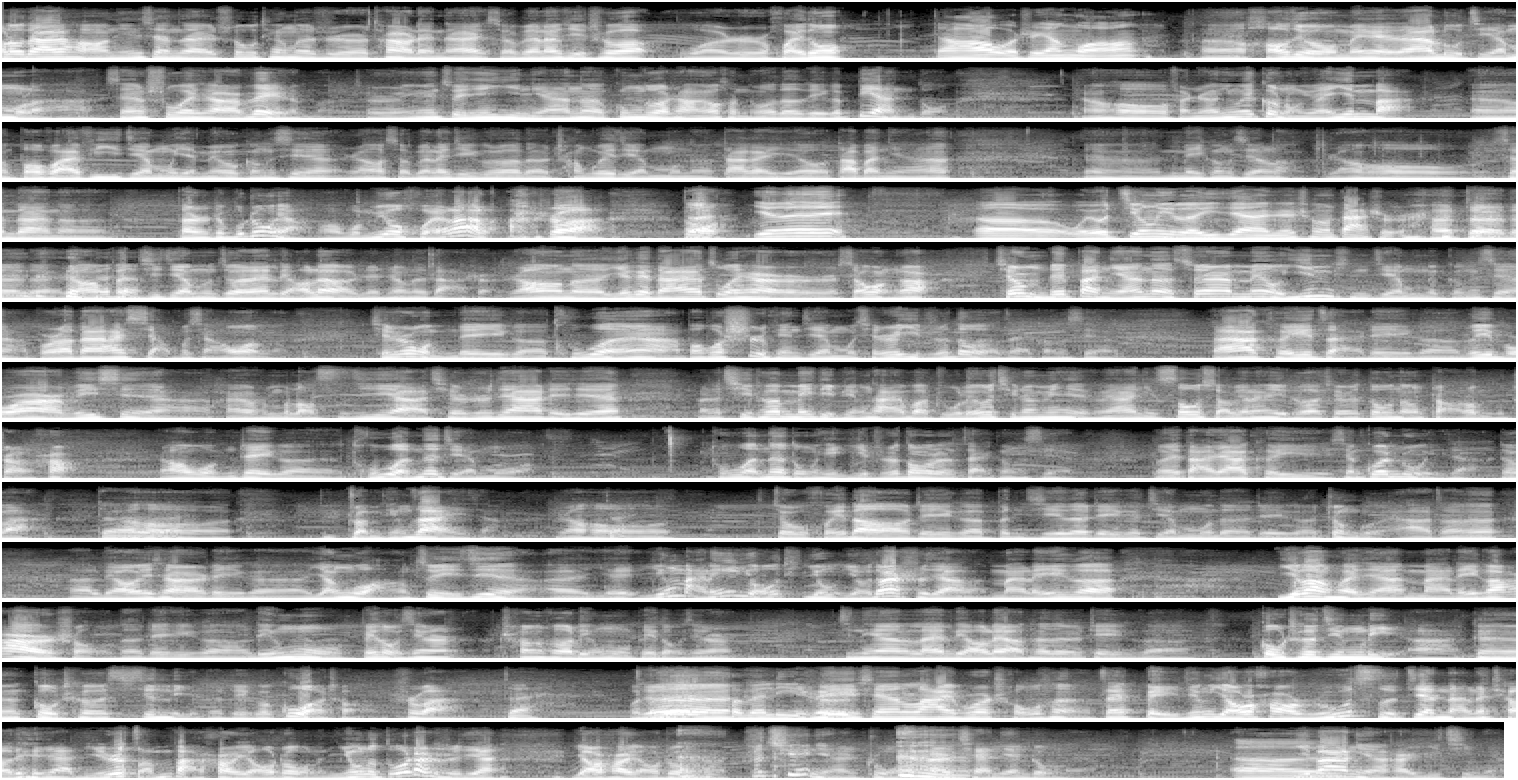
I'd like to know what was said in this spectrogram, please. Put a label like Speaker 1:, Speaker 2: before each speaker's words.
Speaker 1: Hello，大家好，您现在收听的是汤小电台，小编聊汽车，我是怀东。
Speaker 2: 大家好，我是杨广。
Speaker 1: 呃，好久没给大家录节目了啊，先说一下为什么，就是因为最近一年呢，工作上有很多的这个变动，然后反正因为各种原因吧，嗯、包括 F 一节目也没有更新，然后小编来汽车的常规节目呢，大概也有大半年，嗯、没更新了。然后现在呢，但是这不重要啊，我们又回来了，是吧？
Speaker 2: 对，因为呃，我又经历了一件人生的大事。
Speaker 1: 啊，对对对，然后本期节目就来聊聊人生的大事儿，然后呢，也给大家做一下小广告。其实我们这半年呢，虽然没有音频节目的更新啊，不知道大家还想不想我们？其实我们这个图文啊，包括视频节目，其实一直都有在更新。大家可以在这个微博啊、微信啊，还有什么老司机啊、汽车之家这些，反正汽车媒体平台吧，主流汽车媒体平台，你搜“小编来汽车”，其实都能找着我们的账号。然后我们这个图文的节目，图文的东西一直都是在更新，所以大家可以先关注一下，对吧？
Speaker 2: 对
Speaker 1: 然后转评赞一下，然后就回到这个本期的这个节目的这个正轨啊，咱呃聊一下这个杨广最近呃也已经买了一个有有有段时间了，买了一个一万块钱买了一个二手的这个铃木北斗星，昌河铃木北斗星。今天来聊聊他的这个购车经历啊，跟购车心理的这个过程，是吧？
Speaker 2: 对，
Speaker 1: 我觉得
Speaker 2: 特别励志
Speaker 1: 你可以先拉一波仇恨，在北京摇号如此艰难的条件下，你是怎么把号摇中的？你用了多长时间摇号摇中的？是去年中的还是前年中的呀？
Speaker 2: 呃，
Speaker 1: 一八年还是一七年？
